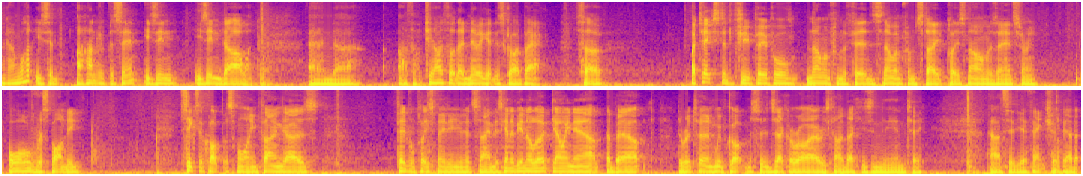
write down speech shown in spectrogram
I go, what? He said, 100%. He's in, he's in Darwin. And uh, I thought, gee, I thought they'd never get this guy back. So I texted a few people, no one from the feds, no one from state police, no one was answering, all responding. Six o'clock this morning, phone goes, Federal Police Media Unit saying there's going to be an alert going out about the return we've got. Masood Zakaria, he's coming back, he's in the NT. And I said, yeah, thanks, you're about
